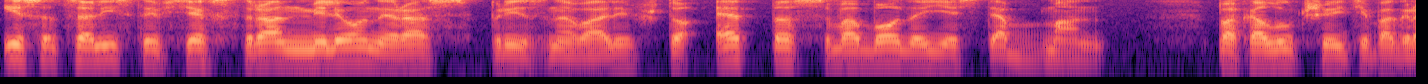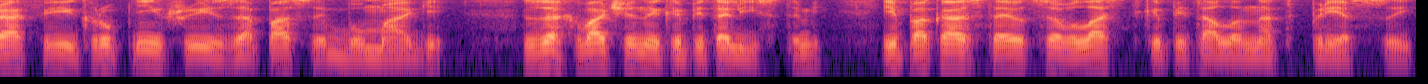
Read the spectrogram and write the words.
и социалисты всех стран миллионы раз признавали, что эта свобода есть обман, пока лучшие типографии и крупнейшие запасы бумаги захвачены капиталистами, и пока остается власть капитала над прессой,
